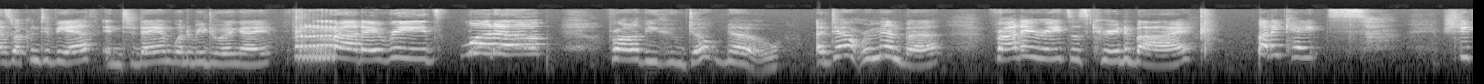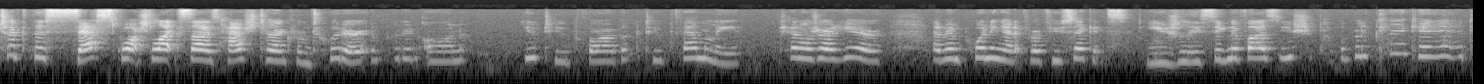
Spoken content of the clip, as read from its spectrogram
guys, welcome to VF, and today I'm going to be doing a Friday Reads What Up? For all of you who don't know, I don't remember, Friday Reads was created by Bunny Cates. She took this Sasquatch-like size hashtag from Twitter and put it on YouTube for our BookTube family. Channel's right here. I've been pointing at it for a few seconds. Usually signifies you should probably click it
